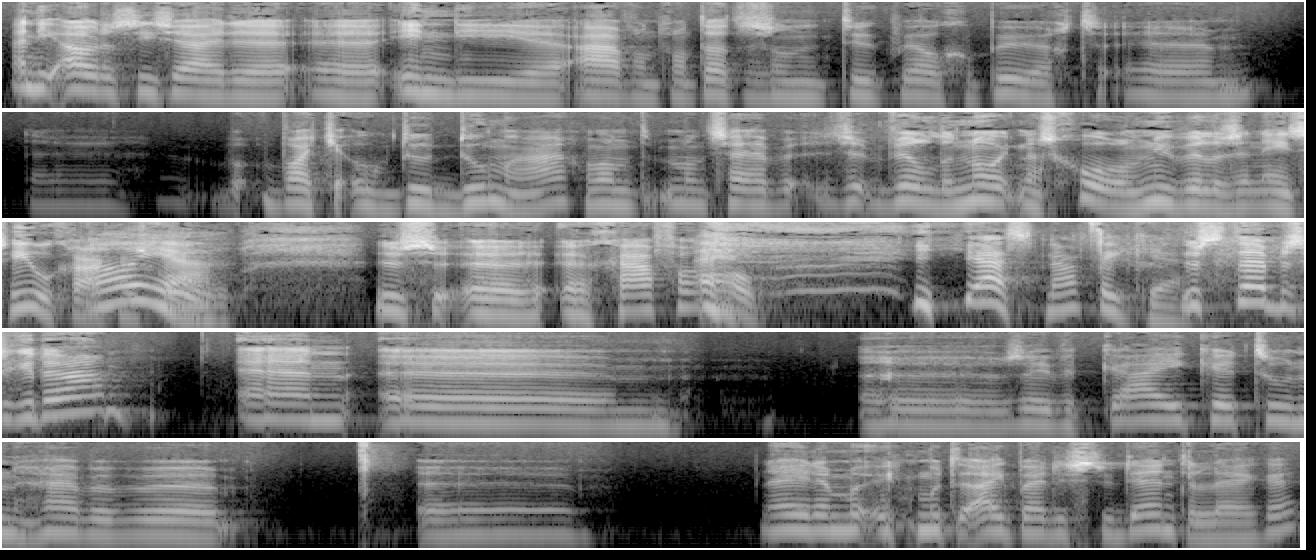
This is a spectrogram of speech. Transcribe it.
En die ouders die zeiden eh, in die avond, want dat is dan natuurlijk wel gebeurd, ehm, eh, wat je ook doet, doe maar. Want, want ze, hebben, ze wilden nooit naar school, nu willen ze ineens heel graag Oh, naar school. ja. Dus ga vooral. ja, snap ik, ja. Dus dat hebben ze gedaan. En eh, eens even kijken. Toen hebben we. eh, nee, dan, ik moet het eigenlijk bij de studenten leggen.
